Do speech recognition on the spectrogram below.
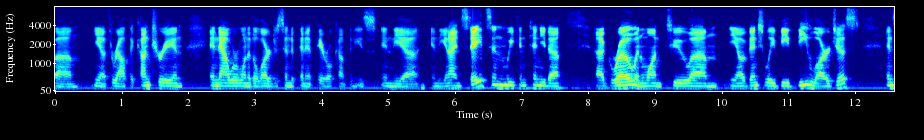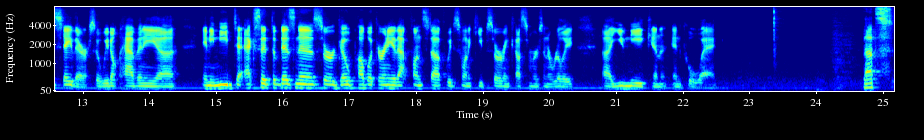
Um, you know throughout the country and and now we're one of the largest independent payroll companies in the uh, in the United States and we continue to uh, grow and want to um, you know eventually be the largest and stay there. So we don't have any uh, any need to exit the business or go public or any of that fun stuff. We just want to keep serving customers in a really uh, unique and, and cool way. That's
